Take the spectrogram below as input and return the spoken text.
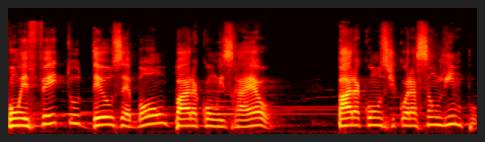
com efeito, Deus é bom para com Israel, para com os de coração limpo.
